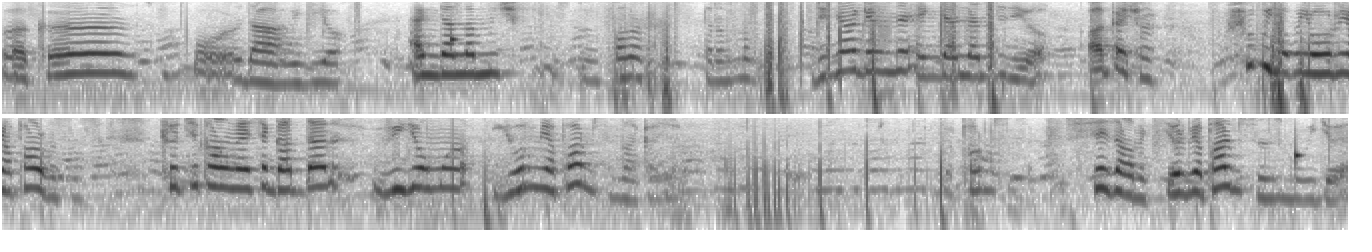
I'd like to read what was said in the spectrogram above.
bakın. Burada video. Engellenmiş falan tarafından dünya genelinde engellendi diyor. Arkadaşlar şu videoma yorum yapar mısınız? Kötü kan vs Gaddar videoma yorum yapar mısınız arkadaşlar? Yapar mısınız? Size zahmet yorum yapar mısınız bu videoya?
